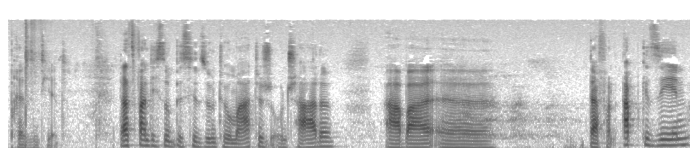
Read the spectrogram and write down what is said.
präsentiert. Das fand ich so ein bisschen symptomatisch und schade, aber äh, davon abgesehen,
